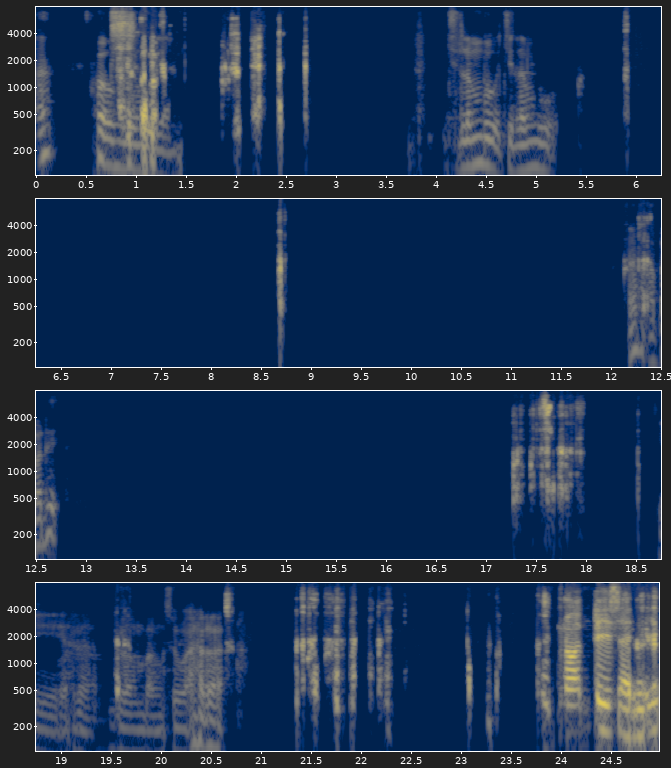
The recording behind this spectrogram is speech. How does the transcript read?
Hah? Oh. Cilembu, Cilembu. Hah, apa deh? Iya, gelombang suara. Notis aja.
